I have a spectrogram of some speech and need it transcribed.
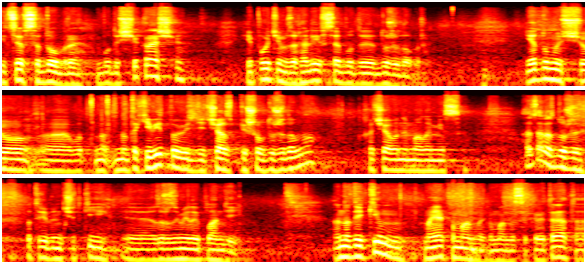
і це все добре буде ще краще, і потім взагалі все буде дуже добре. Я думаю, що е, от на, на такі відповіді час пішов дуже давно, хоча вони мали місце. А зараз дуже потрібен чіткий, е, зрозумілий план дій. А над яким моя команда, команда секретаріата,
